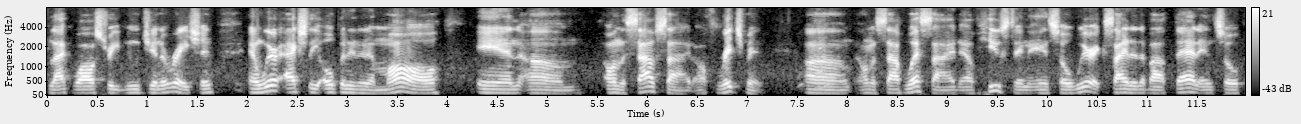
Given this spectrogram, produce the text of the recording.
Black Wall Street New Generation, and we're actually opening a mall in um, on the south side off Richmond um, on the southwest side of Houston, and so we're excited about that. And so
